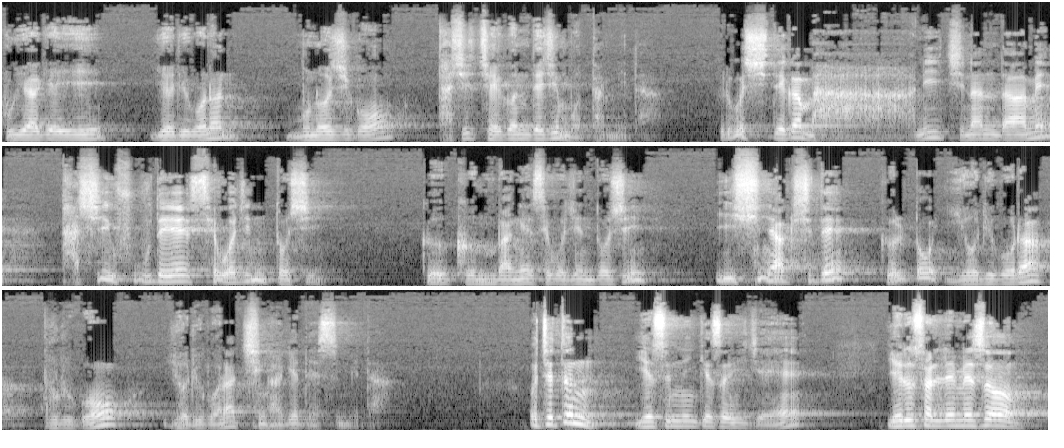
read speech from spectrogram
구약의 이 여리고는 무너지고 다시 재건되지 못합니다. 그리고 시대가 많이 지난 다음에 다시 후대에 세워진 도시, 그 근방에 세워진 도시, 이 신약 시대 그걸 또 여리고라 부르고 여리고라 칭하게 됐습니다. 어쨌든 예수님께서 이제 예루살렘에서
